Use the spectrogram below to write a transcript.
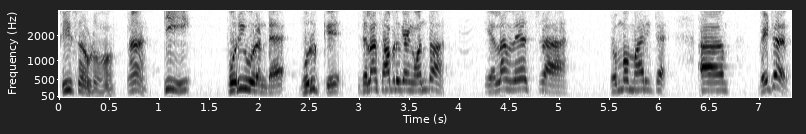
டீ சாப்பிடுவோம். டீ பொரி உருண்டை முறுக்கு இதெல்லாம் சாப்பிடுறாங்க வந்தோம். எல்லாம் வேஸ்ட்ரா ரொம்ப மாறிட்ட வெயிட்டர்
